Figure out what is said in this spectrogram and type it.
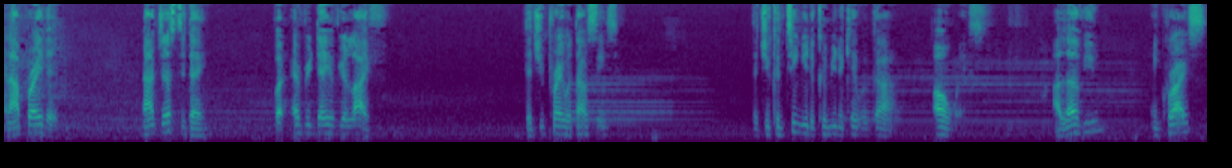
and I pray that not just today, but every day of your life, that you pray without ceasing, that you continue to communicate with God always. I love you in Christ,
